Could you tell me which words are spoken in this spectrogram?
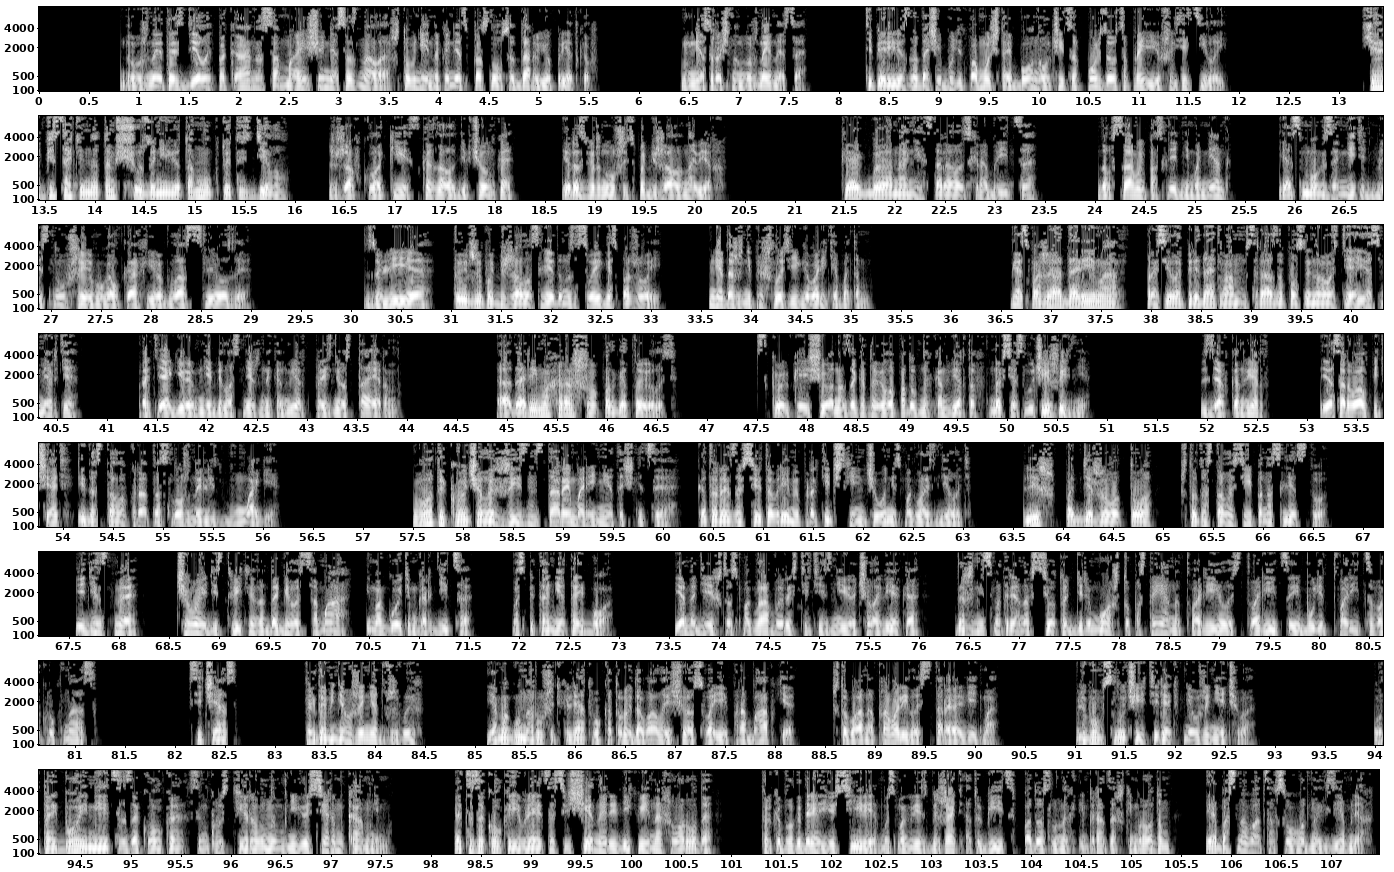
Нужно это сделать, пока она сама еще не осознала, что в ней наконец проснулся дар ее предков. Мне срочно нужна Инесса. Теперь ее задачей будет помочь Тайбо научиться пользоваться проявившейся силой. «Я обязательно отомщу за нее тому, кто это сделал», — сжав кулаки, сказала девчонка и, развернувшись, побежала наверх. Как бы она ни старалась храбриться, но в самый последний момент я смог заметить блеснувшие в уголках ее глаз слезы. Зулия тут же побежала следом за своей госпожой. Мне даже не пришлось ей говорить об этом. «Госпожа Дарима просила передать вам сразу после новости о ее смерти», Протягивая мне белоснежный конверт, произнес Тайрон. А Дарима хорошо подготовилась. Сколько еще она заготовила подобных конвертов на все случаи жизни? Взяв конверт, я сорвал печать и достал аккуратно сложенный лист бумаги. Вот и кончилась жизнь старой марионеточницы, которая за все это время практически ничего не смогла сделать. Лишь поддерживала то, что досталось ей по наследству. Единственное, чего я действительно добилась сама и могу этим гордиться, воспитание Тайбо. Я надеюсь, что смогла вырастить из нее человека, даже несмотря на все то дерьмо, что постоянно творилось, творится и будет твориться вокруг нас. Сейчас, когда меня уже нет в живых, я могу нарушить клятву, которую давала еще своей прабабке, чтобы она провалилась, старая ведьма. В любом случае, терять мне уже нечего. У Тайбо имеется заколка с инкрустированным в нее серым камнем. Эта заколка является священной реликвией нашего рода, только благодаря ее силе мы смогли избежать от убийц, подосланных императорским родом, и обосноваться в свободных землях.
